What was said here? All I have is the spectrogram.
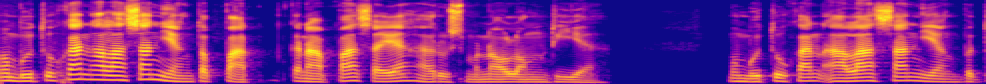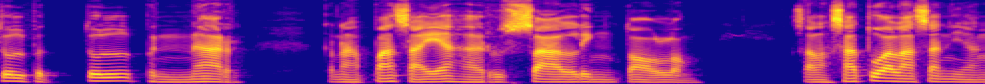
membutuhkan alasan yang tepat kenapa saya harus menolong dia. Membutuhkan alasan yang betul-betul benar kenapa saya harus saling tolong. Salah satu alasan yang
